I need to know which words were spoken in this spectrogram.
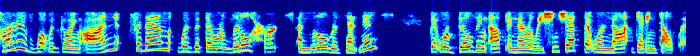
part of what was going on for them was that there were little hurts and little resentments that were building up in their relationship that were not getting dealt with.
